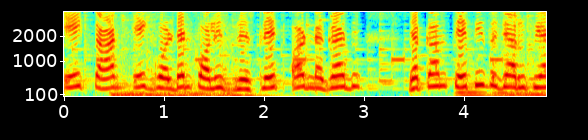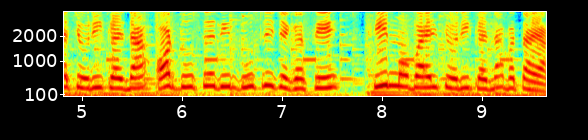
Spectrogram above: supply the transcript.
एक टार्च एक गोल्डन पॉलिश ब्रेसलेट और नगद रकम तैतीस हज़ार रूपया चोरी करना और दूसरे दिन दूसरी जगह से तीन मोबाइल चोरी करना बताया।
